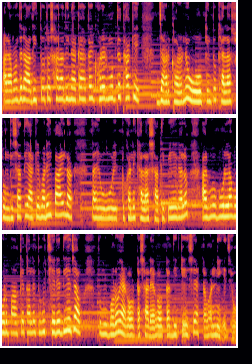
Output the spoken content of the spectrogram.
আর আমাদের আদিত্য তো সারাদিন একা একাই ঘরের মধ্যে থাকে, যার কারণে ও কিন্তু খেলার সঙ্গী সাথী একেবারেই পায় না। তাই ও একটুখানি খেলার সাথী পেয়ে গেল। আমিও বললাম, ওর মাকে তাহলে তুমি ছেড়ে দিয়ে যাও। তুমি বরং এগারোটা, সাড়ে এগারোটার দিকে এসে একটা একটাবার নিয়ে যেও।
